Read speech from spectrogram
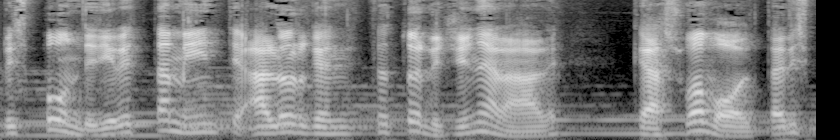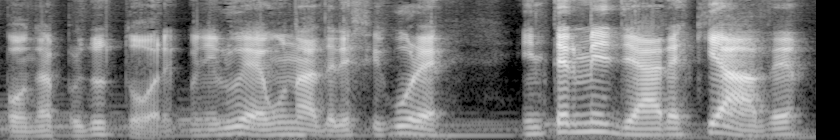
Risponde direttamente all'organizzatore generale che a sua volta risponde al produttore. Quindi lui è una delle figure intermediarie chiave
